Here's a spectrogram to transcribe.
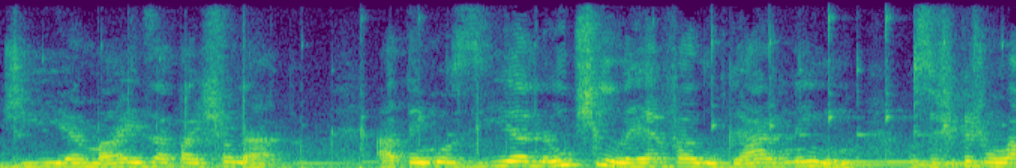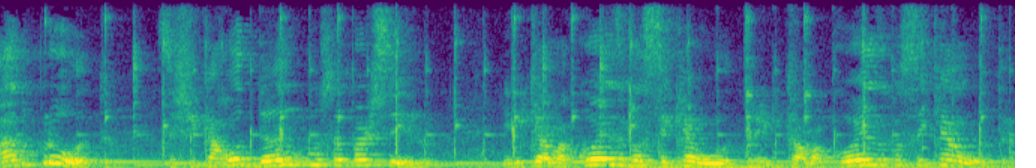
dia mais apaixonado. A teimosia não te leva a lugar nenhum. Você fica de um lado para o outro. Você fica rodando com o seu parceiro. Ele quer uma coisa, você quer outra. Ele quer uma coisa, você quer outra.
